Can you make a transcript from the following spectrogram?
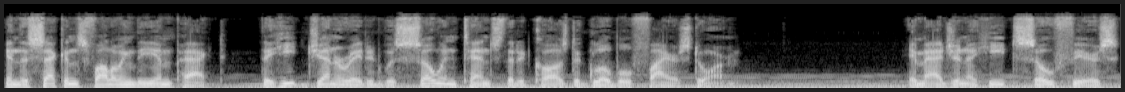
In the seconds following the impact, the heat generated was so intense that it caused a global firestorm. Imagine a heat so fierce,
